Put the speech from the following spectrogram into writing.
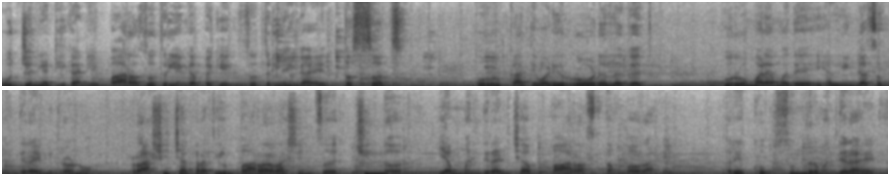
उज्जैन या ठिकाणी बारा ज्योतिर्लिंगापैकी एक ज्योतिर्लिंग आहे. तसंच कुरुलकातेवाडी रोड लगत गुरुमाळ्यामध्ये ह्या लिंगाचं मंदिर आहे मित्रांनो. राशी चक्रातील बारा राशींचं चिन्ह या मंदिरांच्या बारा स्तंभावर आहे. तर हे खूप सुंदर मंदिर आहे.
